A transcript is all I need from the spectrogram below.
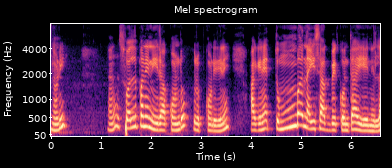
ನೋಡಿ. ನಾನು ಸ್ವಲ್ಪನೇ ನೀರು ಹಾಕ್ಕೊಂಡು ರುಬ್ಕೊಂಡಿದ್ದೀನಿ. ಹಾಗೆಯೇ ತುಂಬ ನೈಸ್ ಆಗಬೇಕು ಅಂತ ಏನಿಲ್ಲ.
